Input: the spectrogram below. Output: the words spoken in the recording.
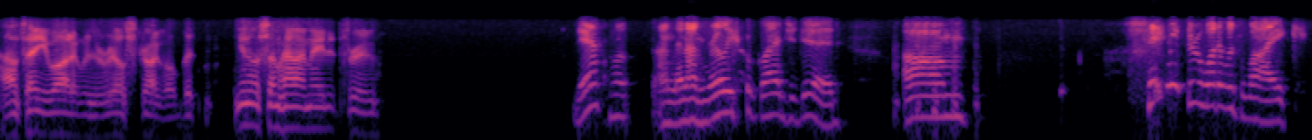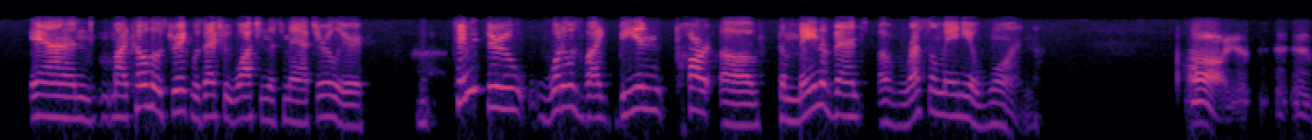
I'll tell you what, it was a real struggle, but you know, somehow I made it through. Yeah, well, I mean, I'm really glad you did. Um, take me through what it was like. And my co-host Drake was actually watching this match earlier. Take me through what it was like being part of the main event of WrestleMania One. Oh, it, it, it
